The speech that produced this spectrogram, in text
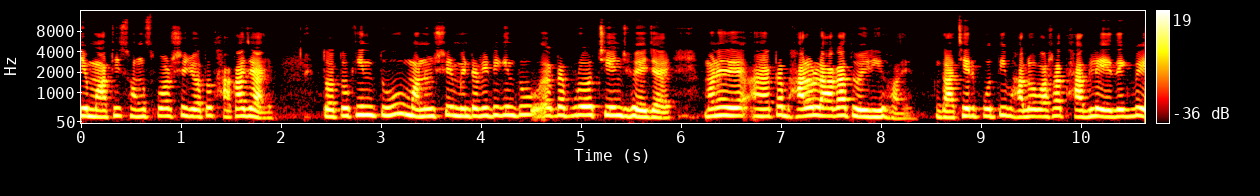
যে মাটির সংস্পর্শে যত থাকা যায় তত কিন্তু মানুষের মেন্টালিটি কিন্তু একটা পুরো চেঞ্জ হয়ে যায়। মানে একটা ভালো লাগা তৈরি হয়। গাছের প্রতি ভালোবাসা থাকলে দেখবে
